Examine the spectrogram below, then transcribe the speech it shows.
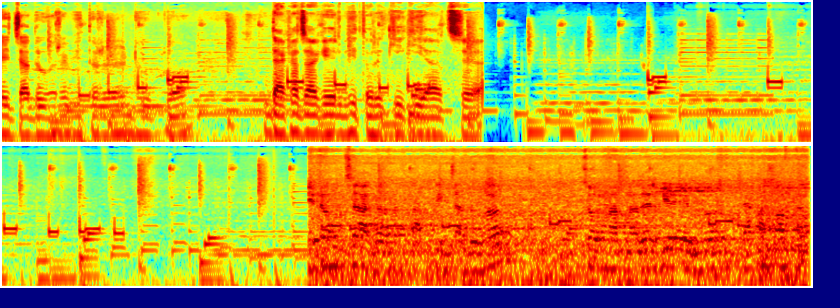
এই জাদুঘরের ভিতরে ঢুকবো। দেখা যাক এর ভিতরে কি কি আছে। এটা হচ্ছে আগ্রাবাদ তাত্ত্বিক জাদুঘর। চলুন আপনাদেরকে দেখা সম্ভব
